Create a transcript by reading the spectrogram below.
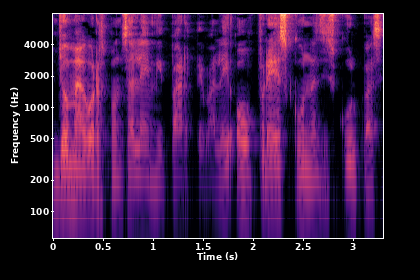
yo me hago responsable de mi parte, ¿vale? Ofrezco unas disculpas,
